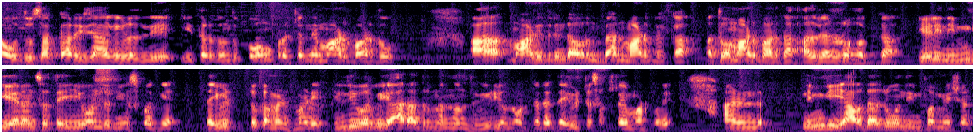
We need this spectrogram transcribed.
ಹೌದು, ಸರ್ಕಾರಿ ಜಾಗಗಳಲ್ಲಿ ಈ ಥರದೊಂದು ಕೋಮು ಪ್ರಚೋದನೆ ಮಾಡಬಾರ್ದು. ಆ ಮಾಡಿದ್ರಿಂದ ಅವ್ರನ್ನ ಬ್ಯಾನ್ ಮಾಡ್ಬೇಕಾ ಅಥವಾ ಮಾಡಬಾರ್ದಾ? ಅದ್ರ ಎಲ್ಲರೂ ಹಕ್ಕ. ಹೇಳಿ ನಿಮ್ಗೆ ಏನ್ ಅನ್ಸುತ್ತೆ ಈ ಒಂದು ನ್ಯೂಸ್ ಬಗ್ಗೆ, ದಯವಿಟ್ಟು ಕಮೆಂಟ್ ಮಾಡಿ. ಇಲ್ಲಿವರೆಗೂ ಯಾರಾದರೂ ನನ್ನೊಂದು ವಿಡಿಯೋ ನೋಡ್ತಾರೆ, ದಯವಿಟ್ಟು ಸಬ್ಸ್ಕ್ರೈಬ್ ಮಾಡ್ಕೊಳ್ಳಿ. ಆ್ಯಂಡ್ ನಿಮಗೆ ಯಾವುದಾದ್ರೂ ಒಂದು ಇನ್ಫಾರ್ಮೇಶನ್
